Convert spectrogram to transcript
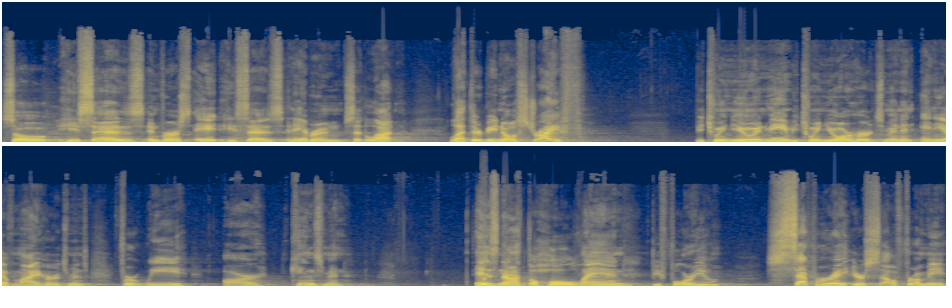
So he says in verse 8, he says, And Abram said to Lot, Let there be no strife between you and me, and between your herdsmen and any of my herdsmen, for we are kinsmen. Is not the whole land before you? Separate yourself from me.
